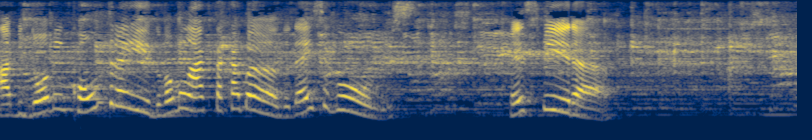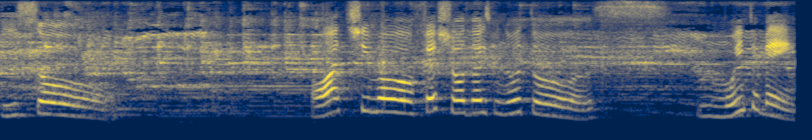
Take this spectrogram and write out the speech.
Abdômen contraído. Vamos lá que tá acabando. 10 segundos. Respira. Isso. Ótimo. Fechou dois minutos. Muito bem.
